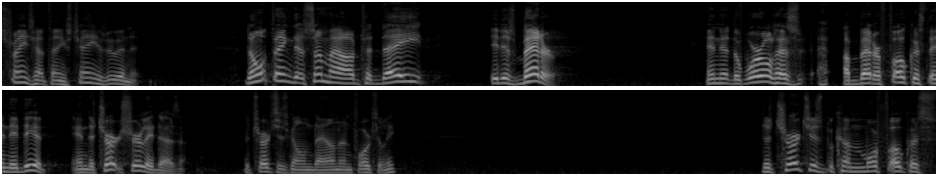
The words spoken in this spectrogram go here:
strange how things change, isn't it? Don't think that somehow today it is better and that the world has a better focus than they did. And the church surely doesn't. The church has gone down, unfortunately. The church has become more focused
